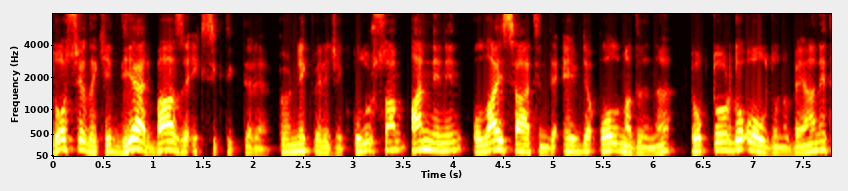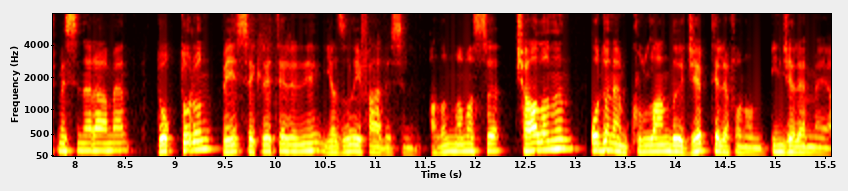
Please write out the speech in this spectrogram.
Dosyadaki diğer bazı eksikliklere örnek verecek olursam annenin olay saatinde evde olmadığını, doktorda olduğunu beyan etmesine rağmen doktorun ve sekreterinin yazılı ifadesinin alınmaması, Çağla'nın o dönem kullandığı cep telefonun incelenmeye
